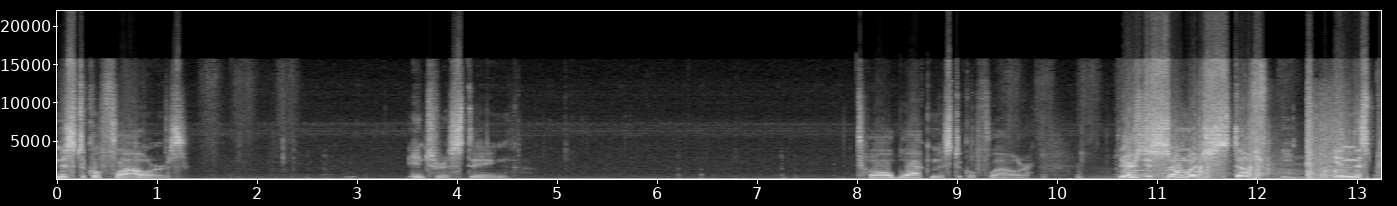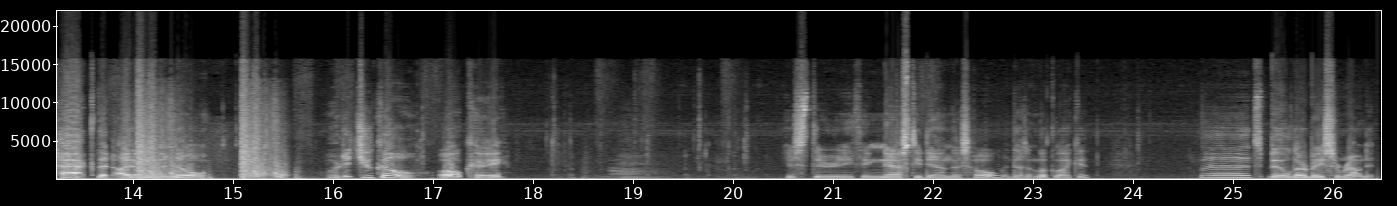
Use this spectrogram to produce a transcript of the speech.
Mystical flowers. Interesting. Tall black mystical flower. There's just so much stuff in this pack that I don't even know where did you go? Okay. Is there anything nasty down this hole? It doesn't look like it. Let's build our base around it.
